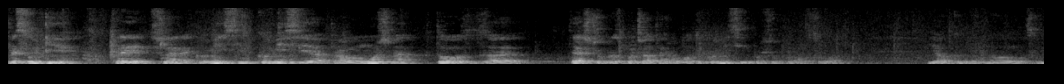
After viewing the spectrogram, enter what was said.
Присутні три члени комісії. Комісія правомочна. Хто за те, щоб розпочати роботу комісії, прошу проголосувати. Дякую одноголосно.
